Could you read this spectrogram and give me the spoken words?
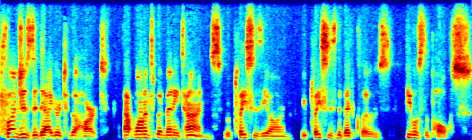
plunges the dagger to the heart, not once but many times, replaces the arm, replaces the bedclothes, feels the pulse,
